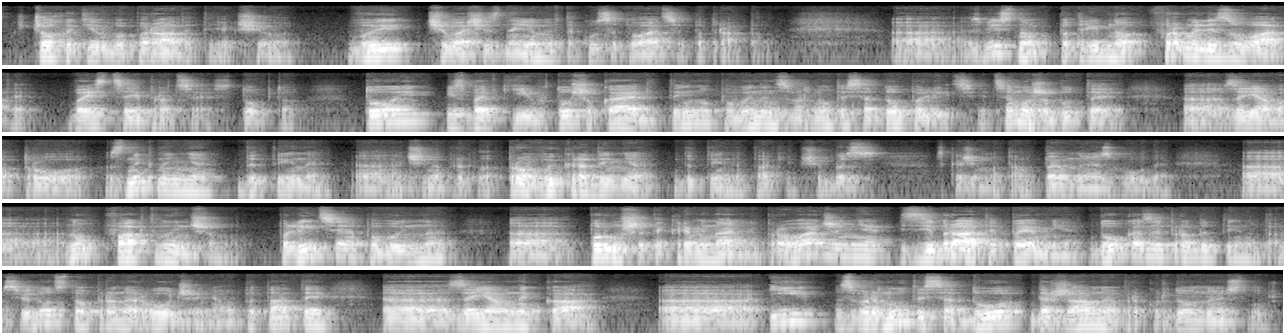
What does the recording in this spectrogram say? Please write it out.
що хотів би порадити, якщо ви чи ваші знайомі в таку ситуацію потрапили? Звісно, потрібно формалізувати весь цей процес. Тобто, той із батьків, хто шукає дитину, повинен звернутися до поліції. Це може бути заява про зникнення дитини, чи, наприклад, про викрадення дитини, так, якщо без, скажімо, там певної згоди. Ну, факт в іншому. Поліція повинна порушити кримінальне провадження, зібрати певні докази про дитину, там свідоцтво про народження, опитати е, заявника е, і звернутися до Державної прикордонної служби.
